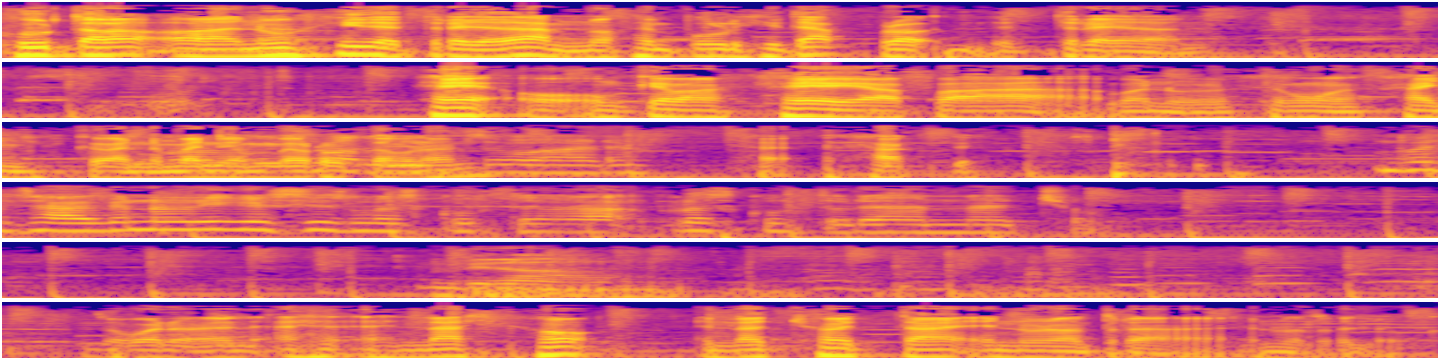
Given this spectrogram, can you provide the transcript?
Surt a a l'anunci de Trelladam, no fem publicitat, però de Trelladam. Eh, o un que van fer ja fa, bueno, no sé anys que van venir al meu restaurant. Visualitzo ara. Eh, Exacte. Pensava que no diguessis l'escultura l'escultura de Nacho. Vidal. No, bueno, en, en, en Nacho, en Nacho està en un altre, en un altre lloc.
